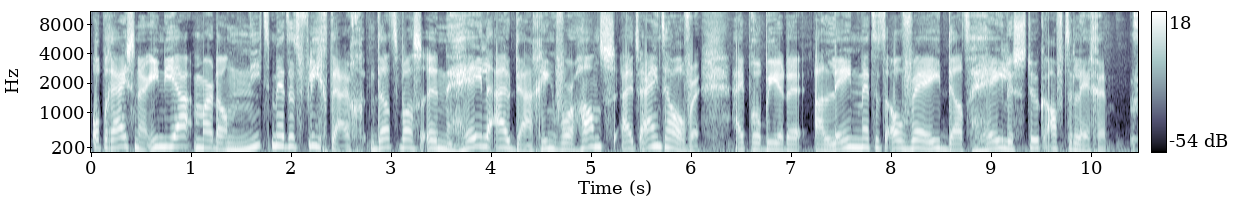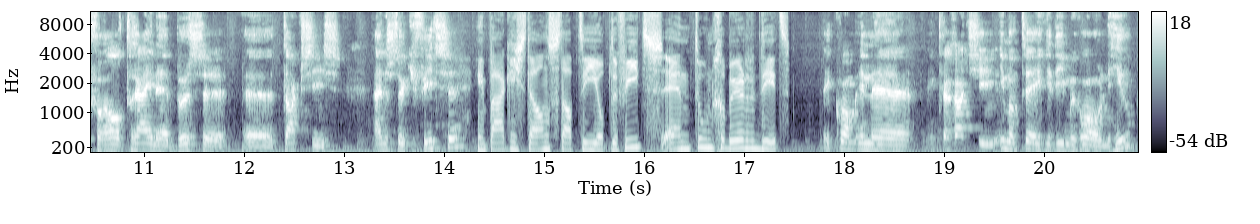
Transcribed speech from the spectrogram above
Op reis naar India, maar dan niet met het vliegtuig. Dat was een hele uitdaging voor Hans uit Eindhoven. Hij probeerde alleen met het OV dat hele stuk af te leggen. Vooral treinen, bussen, uh, taxis en een stukje fietsen. In Pakistan stapte hij op de fiets en toen gebeurde dit. Ik kwam in, uh, in Karachi iemand tegen die me gewoon hielp.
